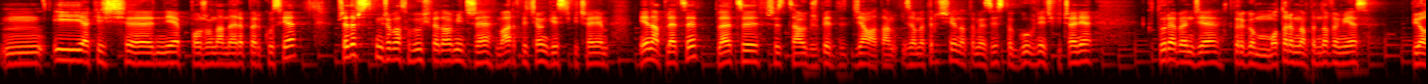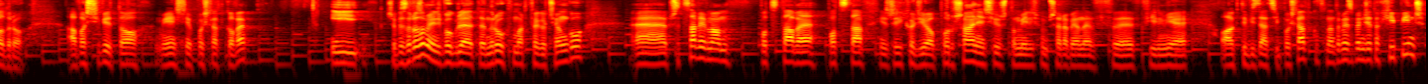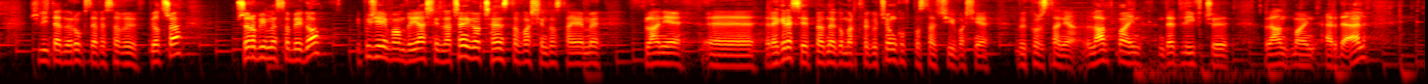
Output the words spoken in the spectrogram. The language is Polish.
mm, i jakieś e, niepożądane reperkusje. Przede wszystkim trzeba sobie uświadomić, że martwy ciąg jest ćwiczeniem nie na plecy. Plecy, wszyscy, cały grzbiet działa tam izometrycznie, natomiast jest to głównie ćwiczenie, które będzie, którego motorem napędowym jest biodro, a właściwie to mięśnie pośladkowe. I żeby zrozumieć w ogóle ten ruch martwego ciągu, e, przedstawię Wam podstawę podstaw, jeżeli chodzi o poruszanie się, już to mieliśmy przerabiane w, filmie o aktywizacji pośladków, natomiast będzie to hip hinge, czyli ten ruch zawiasowy w biodrze. Przerobimy sobie go i później Wam wyjaśnię, dlaczego często właśnie dostajemy w planie e, regresję pełnego martwego ciągu w postaci właśnie wykorzystania landmine, deadlift czy landmine RDL.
